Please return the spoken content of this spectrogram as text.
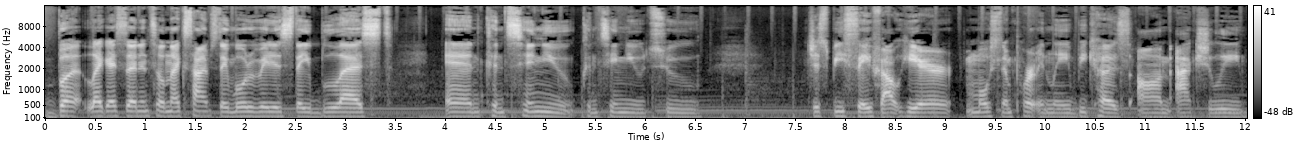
but like i said until next time stay motivated stay blessed and continue continue to just be safe out here most importantly because um actually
